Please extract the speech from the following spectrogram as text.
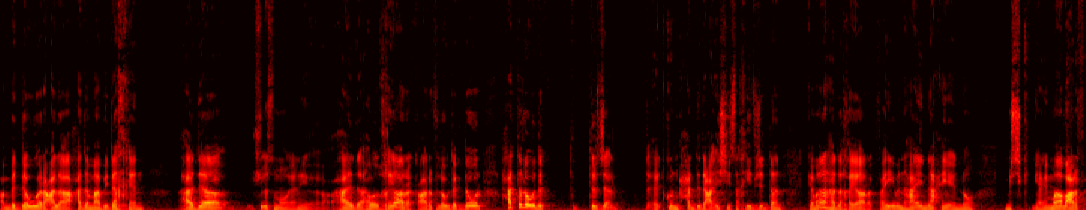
عم بتدور على حدا ما بدخن هذا شو اسمه يعني هذا هو خيارك عارف؟ لو بدك تدور حتى لو بدك ترجع تكون محدد على شيء سخيف جدا كمان هذا خيارك. فهي من هاي الناحية إنه مش يعني ما بعرف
